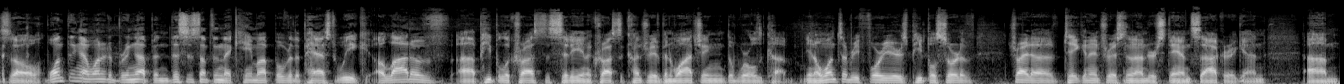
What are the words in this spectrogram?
So, one thing I wanted to bring up, and this is something that came up over the past week, a lot of uh, people across the city and across the country have been watching the World Cup. You know, once every four years, people sort of try to take an interest and understand soccer again. Um,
